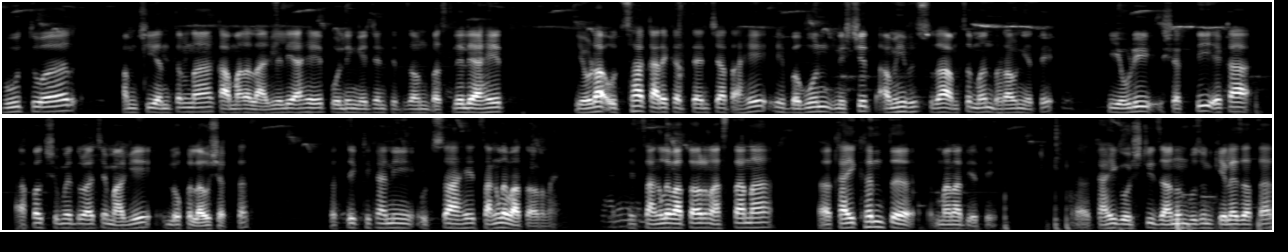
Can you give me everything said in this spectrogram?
बूथवर आमची यंत्रणा कामाला लागलेली आहे. पोलिंग एजंट तिथे जाऊन बसलेले आहेत. एवढा उत्साह कार्यकर्त्यांच्यात आहे हे बघून निश्चित आम्ही सुद्धा आमचं मन भरावून येते की एवढी शक्ती एका अपक्ष उमेदवाराच्या मागे लोक लावू शकतात. प्रत्येक ठिकाणी उत्साह आहे चांगलं वातावरण आहे. हे चांगलं वातावरण असताना काही खंत मनात येते. काही गोष्टी जाणून बुजून केल्या जातात.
